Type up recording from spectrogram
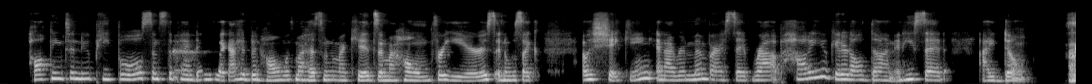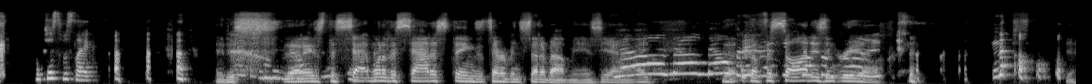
talking to new people since the pandemic. Like I had been home with my husband and my kids in my home for years. And it was like I was shaking. And I remember I said, Rob, how do you get it all done? And he said, I don't. I just was like, it is that is the sad one of the saddest things that's ever been said about me is yeah. No, I, no, know, the, the facade isn't real. no, yeah.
